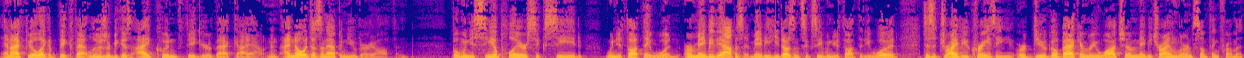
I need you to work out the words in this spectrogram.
and I feel like a big fat loser because I couldn't figure that guy out. And I know it doesn't happen to you very often, but when you see a player succeed when you thought they wouldn't, or maybe the opposite. Maybe he doesn't succeed when you thought that he would. Does it drive you crazy or do you go back and rewatch him, maybe try and learn something from it?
